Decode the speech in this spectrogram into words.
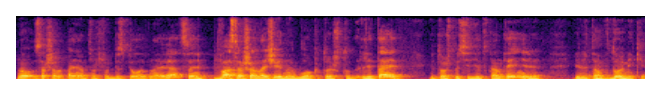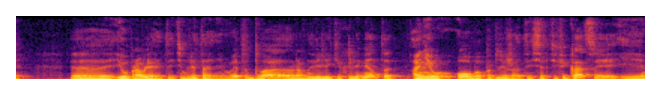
Ну, совершенно понятно, что в беспилотной авиации два совершенно очевидных блока. То, что летает, и то, что сидит в контейнере или там в домике э, и управляет этим летанием. Это два равновеликих элемента. Они оба подлежат и сертификации, и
